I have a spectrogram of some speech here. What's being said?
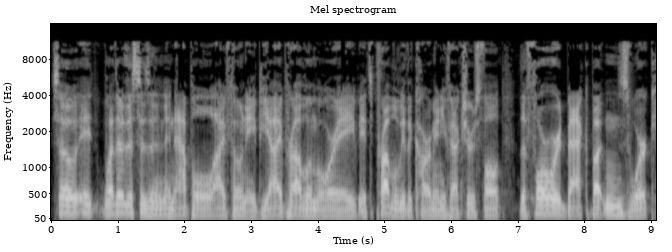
So it, whether this is an, an Apple iPhone API problem or a, it's probably the car manufacturer's fault. The forward back buttons work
